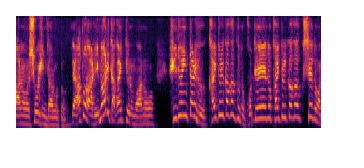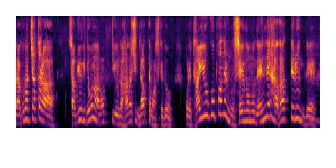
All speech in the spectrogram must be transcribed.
あの、商品だろうと。で、あとは利回り高いっていうのも、あの、フィードインタリフ、買取価格の固定の買取価格制度がなくなっちゃったら、先行きどうなのっていうような話になってますけど、これ太陽光パネルの性能も年々上がってるんで、うん、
